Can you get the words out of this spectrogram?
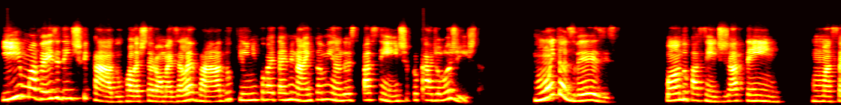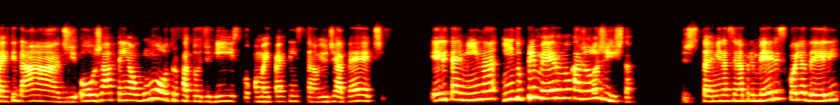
e uma vez identificado um colesterol mais elevado, o clínico vai terminar encaminhando esse paciente para o cardiologista. Muitas vezes, quando o paciente já tem uma certa idade ou já tem algum outro fator de risco, como a hipertensão e o diabetes, ele termina indo primeiro no cardiologista. Termina sendo a primeira escolha dele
